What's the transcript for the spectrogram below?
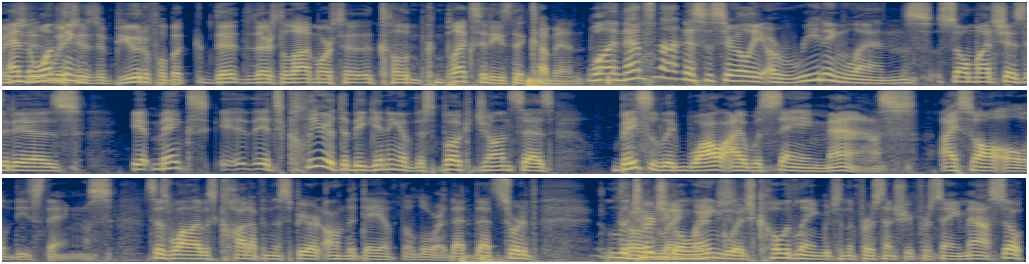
Which, And the one which thing- is a beautiful, but there, there's a lot more so- complexities that come in. Well, and that's not necessarily a reading lens so much as it is it makes it's clear at the beginning of this book John says basically while I was saying mass I saw all of these things. It says while I was caught up in the spirit on the day of the Lord. That that's sort of liturgical language. language, code language in the first century for saying mass. So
